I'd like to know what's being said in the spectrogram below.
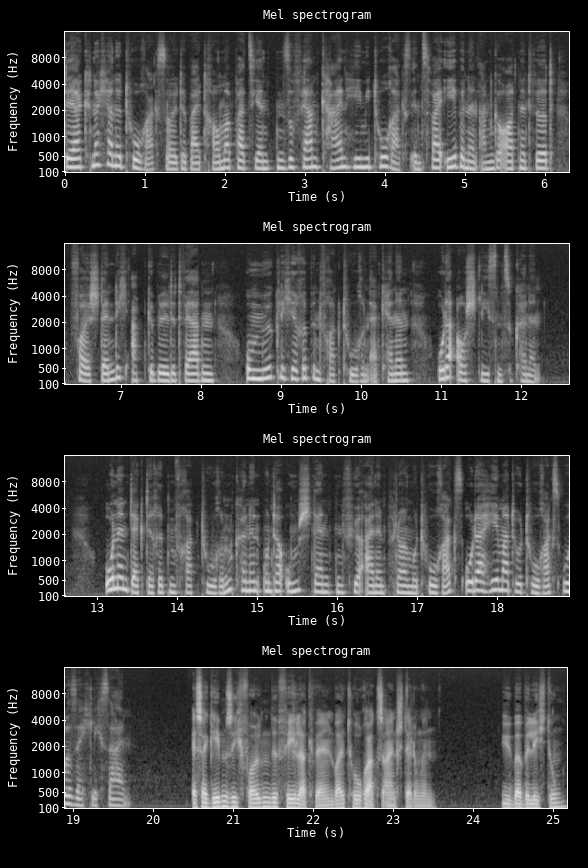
Der knöcherne Thorax sollte bei Traumapatienten, sofern kein Hemithorax in zwei Ebenen angeordnet wird, vollständig abgebildet werden, um mögliche Rippenfrakturen erkennen oder ausschließen zu können Unentdeckte Rippenfrakturen können unter Umständen für einen Pneumothorax oder Hämatothorax ursächlich sein. Es ergeben sich folgende Fehlerquellen bei Thoraxeinstellungen: Überbelichtung,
